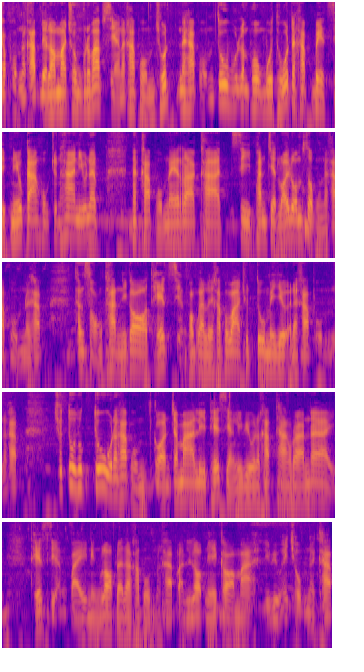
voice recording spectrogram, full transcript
ครับผมนะครับเดี๋ยวเรามาชมคุณภาพเสียงนะครับผมชุดนะครับผมตู้ลำโพงบลูทูธนะครับเบส10 นิ้วกลาง 6.5 นิ้วนะนะครับผมในราคา 4,700 รวมส่งนะครับผมนะครับทั้งสองท่านนี้ก็เทสเสียงพร้อมกันเลยครับเพราะว่าชุดตู้ไม่เยอะนะครับผมนะครับชุดตู้ทุกตู้นะครับผมก่อนจะมารีเทสเสียงรีวิวนะครับทางร้านได้เทสเสียงไปหนึ่งรอบแล้วนะครับผมนะครับอันนี้รอบนี้ก็มารีวิวให้ชมนะครับ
